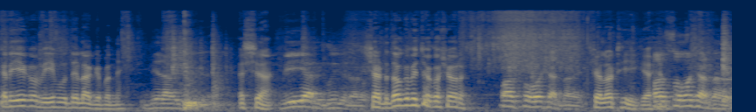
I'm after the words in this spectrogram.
ਕਰੀਏ ਕੋਈ 20 ਉਹਦੇ ਲਾਗੇ ਬੰਨੇ। ਦੇ ਦਾਂਗੇ। ਅੱਛਾ। 20000 ਦੀ ਕੋਈ ਦੇ ਦਾਂਗੇ ਛੱਡ ਦੋਗੇ ਵਿੱਚੋਂ ਕੁਛ ਹੋਰ? 500 ਹੋਰ ਛੱਡ ਦਾਂਗੇ। ਚਲੋ ਠੀਕ ਹੈ। 500 ਹੋਰ ਛੱਡ ਦਾਂਗੇ।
